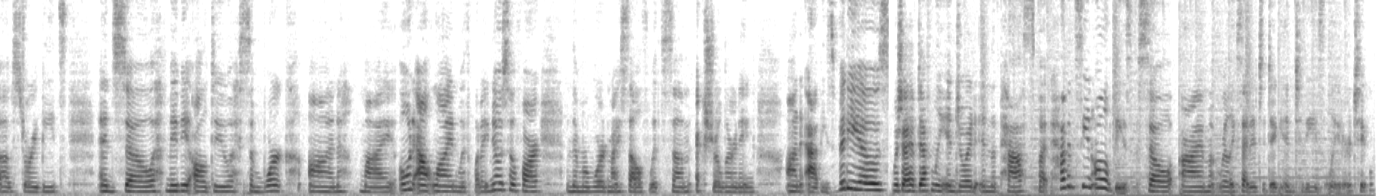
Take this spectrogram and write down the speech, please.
of story beats. And so maybe I'll do some work on my own outline with what I know so far and then reward myself with some extra learning on Abby's videos, which I have definitely enjoyed in the past, but haven't seen all of these. So I'm really excited to dig into these later too.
